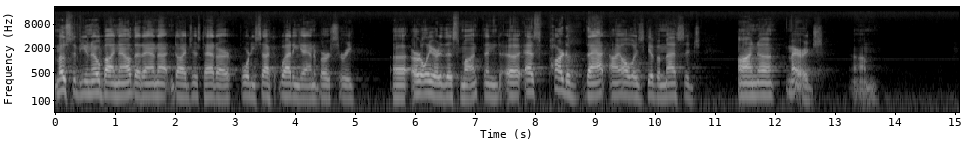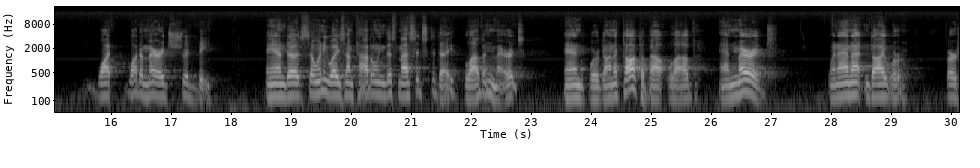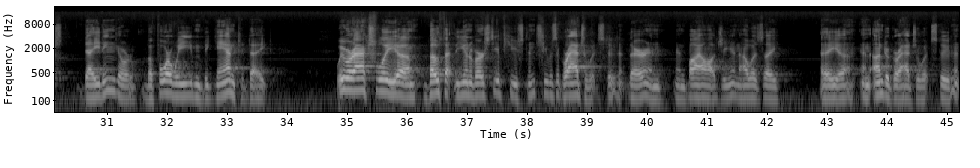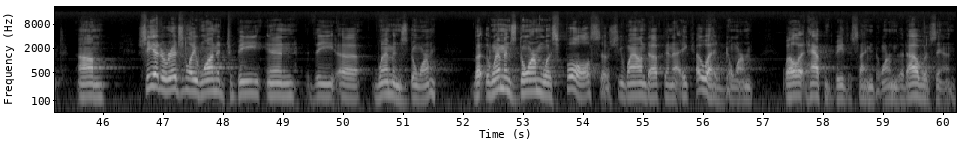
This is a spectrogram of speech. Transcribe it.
most of you know by now that Annette and I just had our 42nd wedding anniversary uh, earlier this month. And uh, as part of that, I always give a message on uh, marriage. Um, what, what a marriage should be. And uh, so, anyways, I'm titling this message today Love and Marriage. And we're going to talk about love and marriage. When Annette and I were first dating, or before we even began to date, we were actually um, both at the University of Houston. She was a graduate student there in, in biology, and I was a, a, uh, an undergraduate student. Um, she had originally wanted to be in the uh, women's dorm, but the women's dorm was full, so she wound up in a co ed dorm. Well, it happened to be the same dorm that I was in.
